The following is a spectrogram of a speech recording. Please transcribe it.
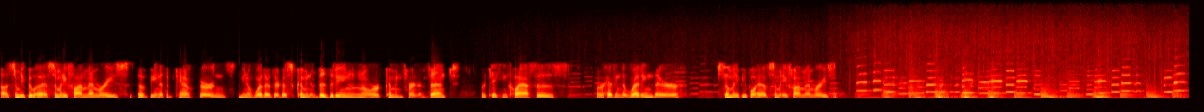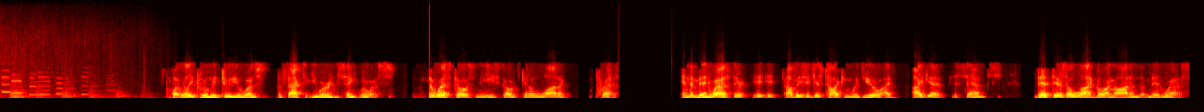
Uh, so many people have so many fond memories of being at the Botanical Gardens, you know, whether they're just coming and visiting or coming for an event or taking classes or having the wedding there. So many people have so many fond memories. What really drew me to you was the fact that you were in St. Louis. The West Coast and the East Coast get a lot of press in the Midwest, there it, it, obviously just talking with you, I I get the sense that there's a lot going on in the Midwest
